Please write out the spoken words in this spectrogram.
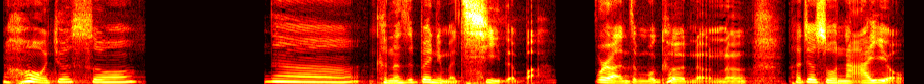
然后我就说那可能是被你们气的吧，不然怎么可能呢？他就说哪有？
